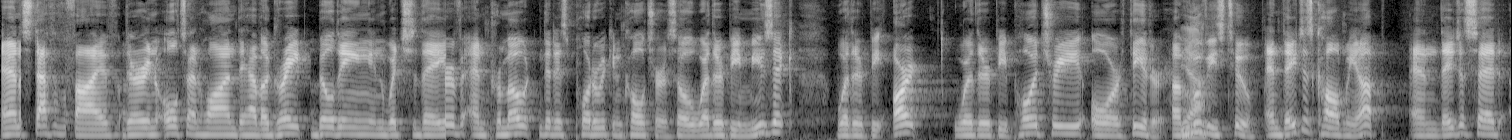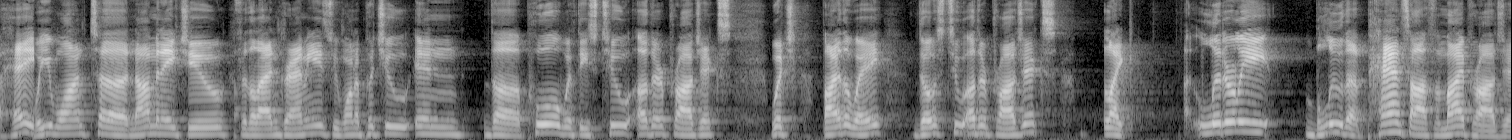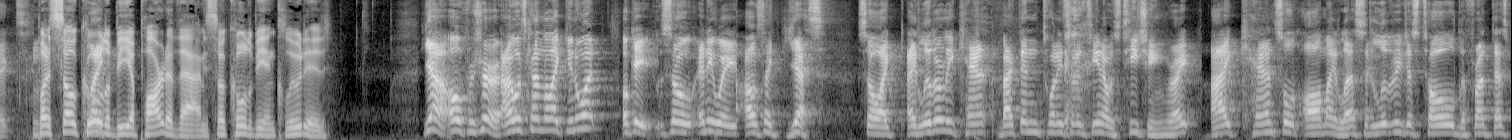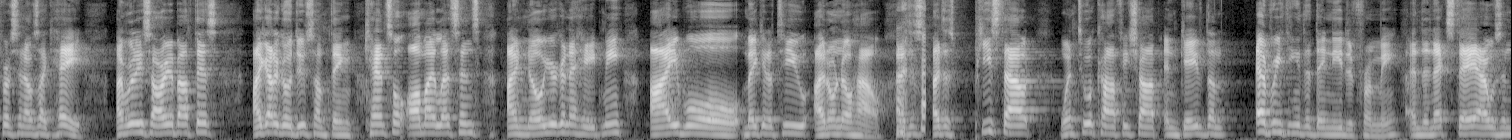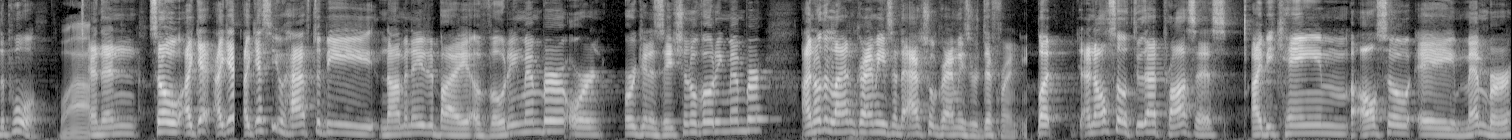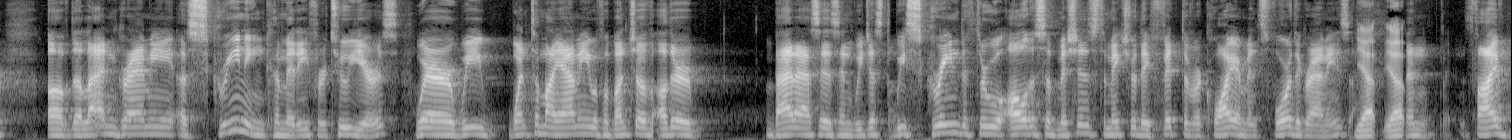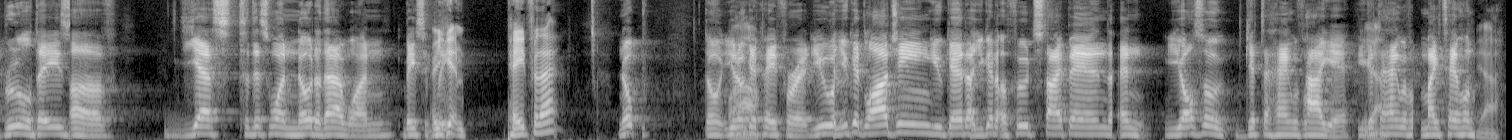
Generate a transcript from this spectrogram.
and staff of five. They're in Old San Juan. They have a great building in which they serve and promote that is Puerto Rican culture. So whether it be music, whether it be art, whether it be poetry or theater, uh, Yeah. movies too. And they just called me up. And they just said, "Hey, we want to nominate you for the Latin Grammys. We want to put you in the pool with these two other projects." Which, by the way, those two other projects, like, literally blew the pants off of my project. But it's so cool Like- to be a part of that. I mean, it's so cool to be included. Yeah, oh, for sure. I was kind of like, you know what? Okay, so anyway, I was like, yes. So I, I literally can't. Back then, 2017, I was teaching, right? I canceled all my lessons. I literally just told the front desk person, I was like, hey, I'm really sorry about this. I gotta go do something. Cancel all my lessons. I know you're gonna hate me. I will make it up to you. I don't know how. I just I just pieced out, went to a coffee shop, and gave them everything that they needed from me. And the next day, I was in the pool. Wow. And then, so I get, I guess, I guess you have to be nominated by a voting member or an organizational voting member. I know the Latin Grammys and the actual Grammys are different, but and also through that process, I became also a member of the Latin Grammy a screening committee for two years, where we went to Miami with a bunch of other badasses and we just we screened through all the submissions to make sure they fit the requirements for the Grammys Yep, yep. and five brutal days of yes to this one, no to that one. Are Basically, you getting paid for that? nope. Don't you don't get paid for it. You you get lodging, you get you get a food stipend, and you also get to hang with Haye. You get Yeah. to hang with Mike Tejon. Yeah.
